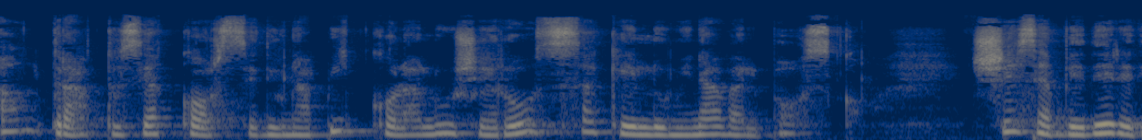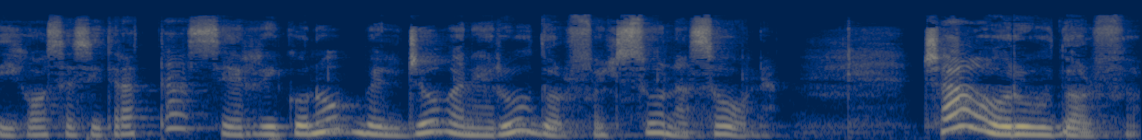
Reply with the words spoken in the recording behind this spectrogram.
A un tratto si accorse di una piccola luce rossa che illuminava il bosco. Scese a vedere di cosa si trattasse e riconobbe il giovane Rudolf, il suo nasone. Ciao Rudolf,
